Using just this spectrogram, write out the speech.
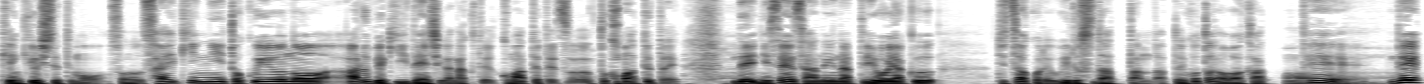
研究しててもその細菌に特有のあるべき遺伝子がなくて困っててずっと困ってて。で2003年になってようやく実はこれウイルスだったんだということが分かってで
